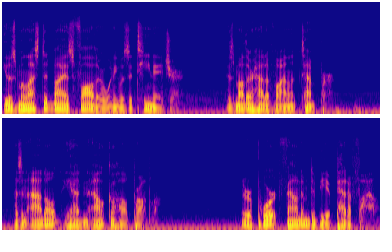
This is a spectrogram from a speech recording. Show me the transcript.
He was molested by his father when he was a teenager. His mother had a violent temper. As an adult, he had an alcohol problem. The report found him to be a pedophile.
